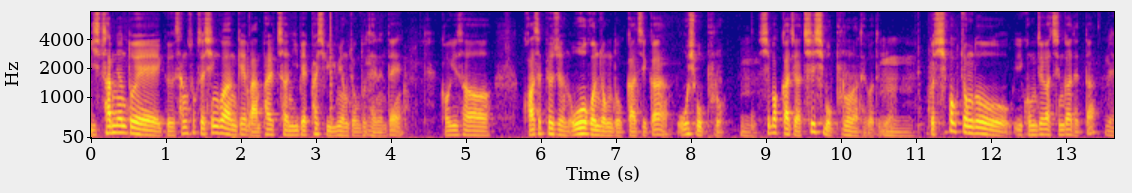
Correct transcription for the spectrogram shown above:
23년도에 그 상속세 신고한 게 18,282명 정도 되는데 거기서 과세 표준 5억 원 정도까지가 55%, 음. 10억까지가 75%나 되거든요. 음. 그러니까 10억 정도 이 공제가 증가됐다? 네.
